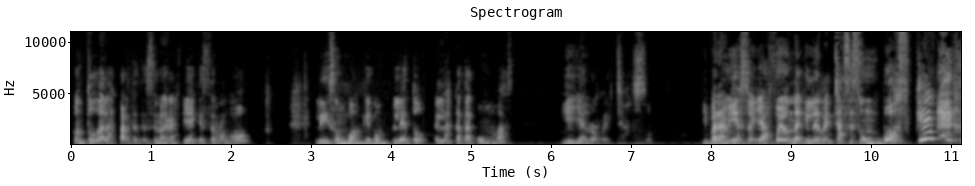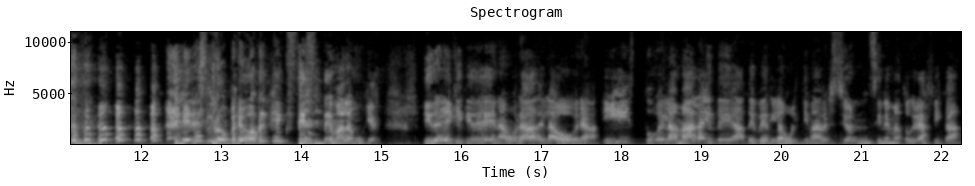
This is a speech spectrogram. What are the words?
Con todas las partes de escenografía que se robó, le hizo un bosque Mm. completo en las catacumbas y ella lo rechazó. Y para mí eso ya fue onda que le rechaces un bosque. Eres lo peor que existe, mala mujer. Y de ahí que quedé enamorada de la obra y tuve la mala idea de ver la última versión cinematográfica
